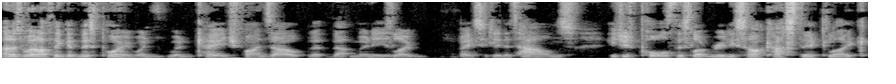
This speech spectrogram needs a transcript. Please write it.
And as well, I think at this point, when when Cage finds out that that money is like basically the town's, he just pulls this like really sarcastic like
